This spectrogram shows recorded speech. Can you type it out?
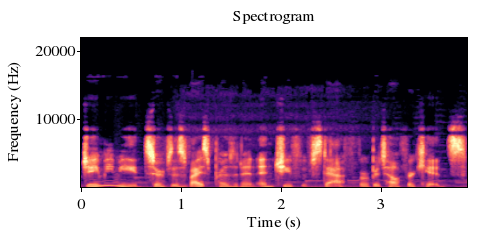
Jamie Meade serves as Vice President and Chief of Staff for Battelle for Kids.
